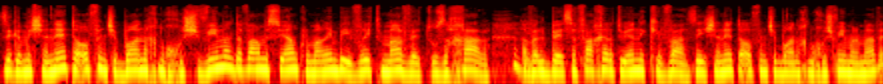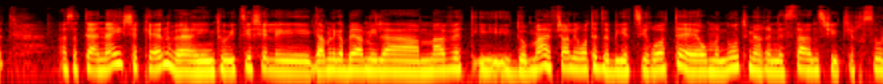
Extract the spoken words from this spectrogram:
זה גם משנה את האופן שבו אנחנו חושבים על דבר מסוים, כלומר אם בעברית מוות הוא זכר, אבל בשפה אחרת הוא יהיה נקבה, זה ישנה את האופן שבו אנחנו חושבים על מוות? אז הטענה היא שכן, והאינטואיציה שלי גם לגבי המילה מוות היא, היא דומה. אפשר לראות את זה ביצירות אה, אומנות מהרנסאנס, שהתייחסו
